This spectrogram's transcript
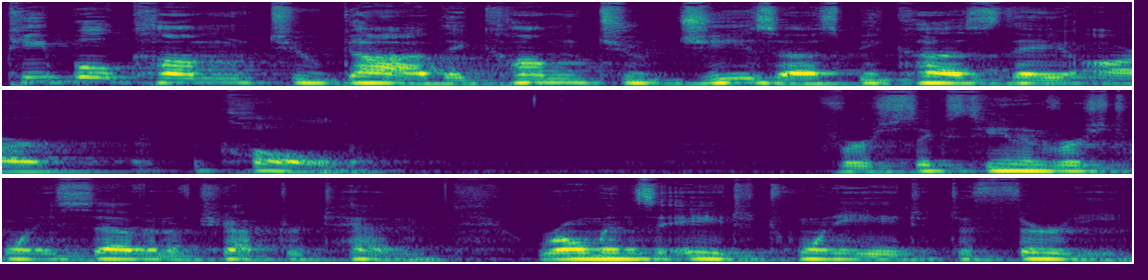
People come to God, they come to Jesus because they are called. Verse 16 and verse 27 of chapter 10, Romans 8 28 to 30.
